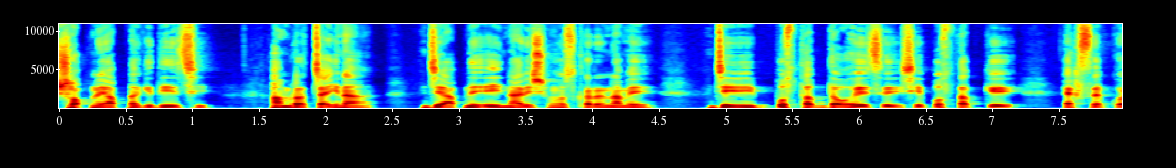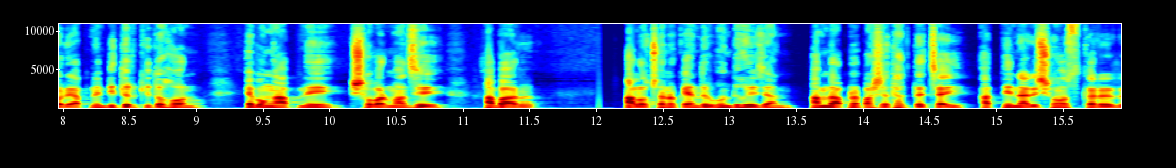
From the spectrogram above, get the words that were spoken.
স্বপ্নে আপনাকে দিয়েছি। আমরা চাই না যে আপনি এই নারী সংস্কারের নামে যেই প্রস্তাব দেওয়া হয়েছে, সেই প্রস্তাবকে অ্যাকসেপ্ট করে আপনি বিতর্কিত হন এবং আপনি সবার মাঝে আবার আলোচনা কেন্দ্রবন্ধু হয়ে যান। আমরা আপনার পাশে থাকতে চাই, আপনি নারী সংস্কারের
